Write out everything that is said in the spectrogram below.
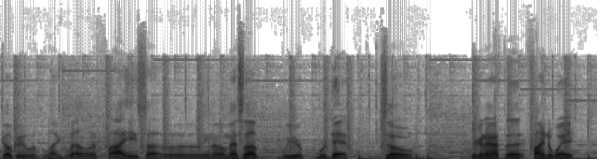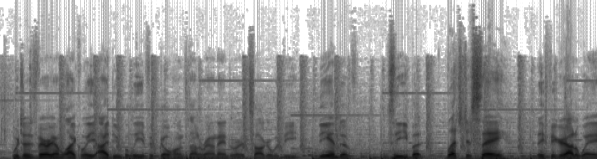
Goku would like, well, if I, uh, you know, mess up, we're, we're dead. So, they're gonna have to find a way which is very unlikely. I do believe if Gohan's not around, Android Saga would be the end of Z, but let's just say they figure out a way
